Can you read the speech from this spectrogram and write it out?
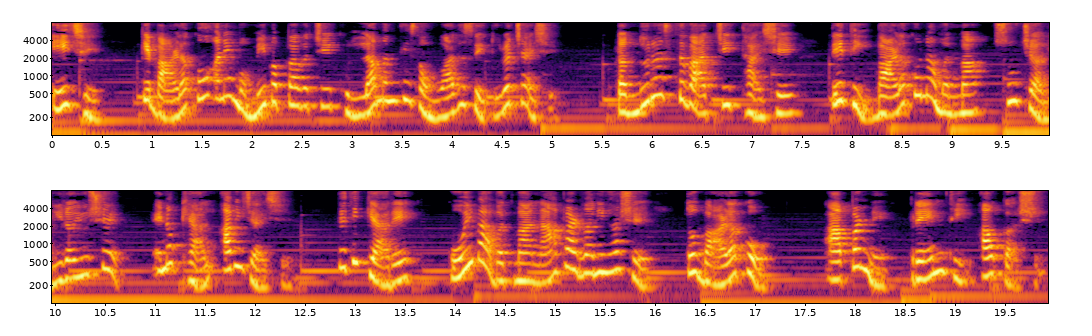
એ છે કે બાળકો અને મમ્મી પપ્પા વચ્ચે ખુલ્લા મનથી સંવાદ સેતુ રચાય છે. તંદુરસ્ત વાતચીત થાય છે, તેથી બાળકોના મનમાં શું ચાલી રહ્યું છે એનો ખ્યાલ આવી જાય છે. તેથી ક્યારેક કોઈ બાબતમાં ના પાડવાની હશે, તો બાળકો આપણને પ્રેમથી આવકારશે.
